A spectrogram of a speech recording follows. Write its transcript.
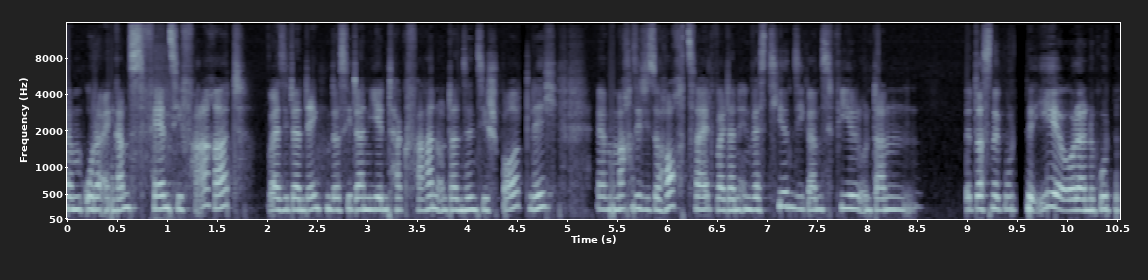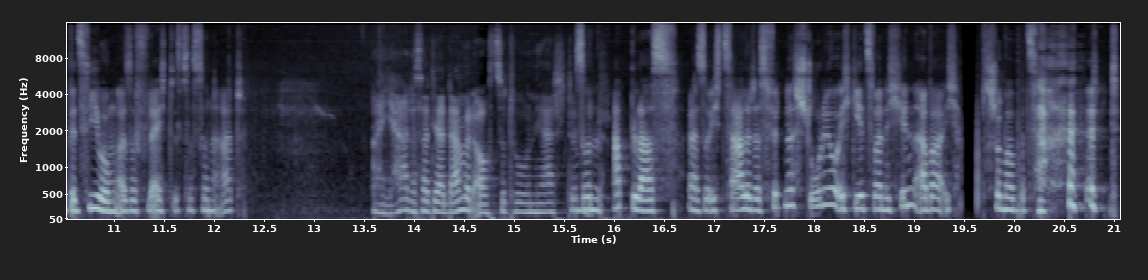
ähm, oder ein ganz fancy Fahrrad, weil sie dann denken, dass sie dann jeden Tag fahren und dann sind sie sportlich, ähm, machen sie diese Hochzeit, weil dann investieren sie ganz viel und dann das eine gute Ehe oder eine gute Beziehung. Also vielleicht ist das so eine Art. Ah ja, das hat ja damit auch zu tun, ja, stimmt. So ein Ablass. Also ich zahle das Fitnessstudio, ich gehe zwar nicht hin, aber ich habe es schon mal bezahlt.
